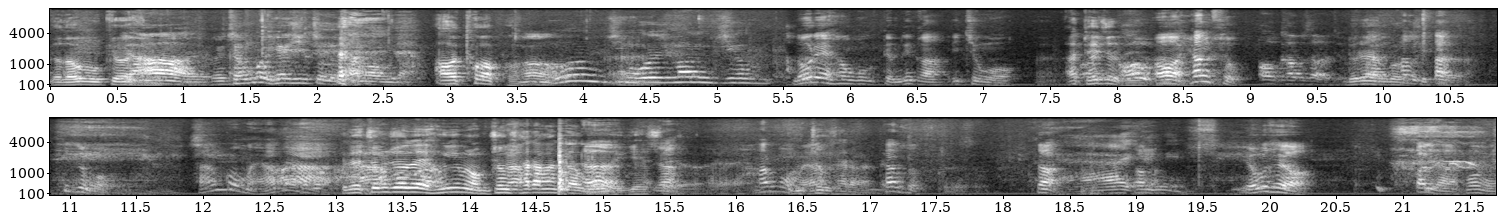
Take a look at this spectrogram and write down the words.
너 너무 웃겨가지고. 야, 그 정말 현실적으로 다가온다. 아우 턱 아파. 뭔지 모르지만 지금 노래 한 곡 됩니까? 이 친구. 아 되죠. 되죠. 어, 향수. 어 감사하죠. 노래 한곡 향수 딱 희주고. 한 곡만 하자. 근데 좀 전에 형님을 엄청 사랑한다고 어, 얘기했어요. 자, 한 곡만. 엄청. 사랑한다. 향수. 자, 아 형님 여보세요. 빨리 나 보면.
